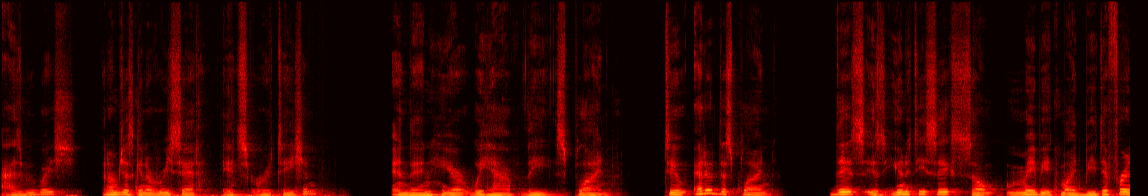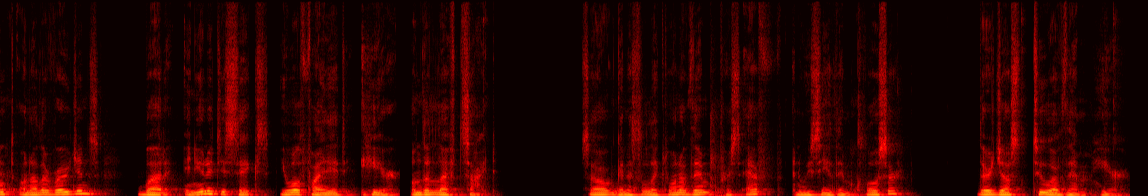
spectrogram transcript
as we wish. And I'm just going to reset its rotation. And then here we have the spline. To edit the spline, this is Unity 6, so maybe it might be different on other versions, but in Unity 6, you will find it here on the left side. So I'm going to select one of them, press F, and we see them closer. There are just two of them here.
